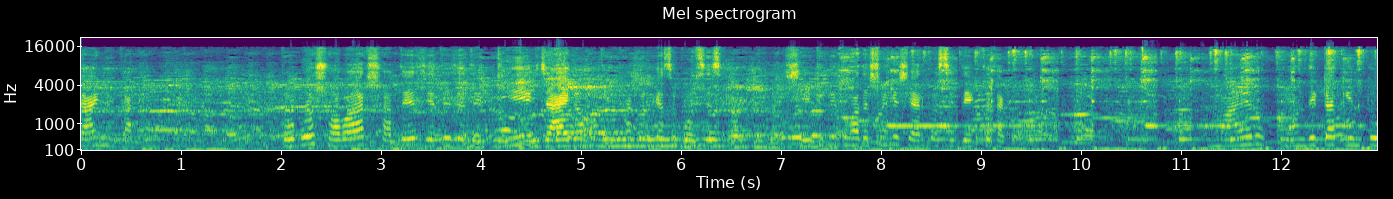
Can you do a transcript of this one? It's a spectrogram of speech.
যাইনি ওখানে। তবুও সবার সাথে যেতে যেতে ঠিক জায়গা মতো ঠাকুরের কাছে পৌঁছেছিলাম। সেটুকুই তোমাদের সঙ্গে শেয়ার করছি, দেখতে থাকো। মায়ের মন্দিরটা কিন্তু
